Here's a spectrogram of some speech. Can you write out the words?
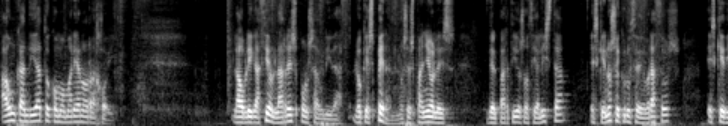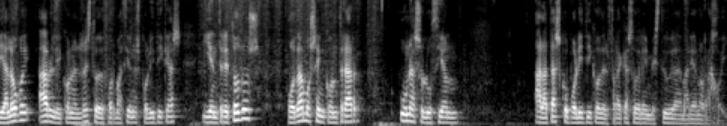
a un candidato como Mariano Rajoy. La obligación, la responsabilidad, lo que esperan los españoles del Partido Socialista es que no se cruce de brazos, es que dialogue, hable con el resto de formaciones políticas y entre todos podamos encontrar una solución al atasco político del fracaso de la investidura de Mariano Rajoy.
